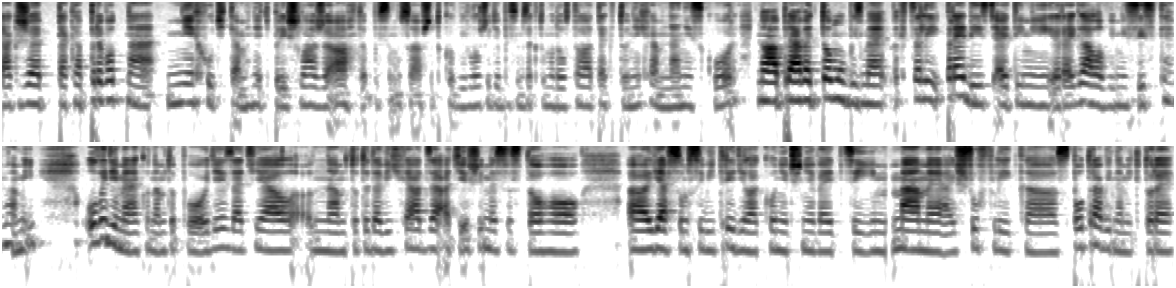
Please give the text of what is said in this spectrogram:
Takže taká prvotná nechuť tam hneď prišla, že ah, to by som musela všetko vyložiť, aby som sa k tomu dostala, tak to nechám na neskôr. No a práve tomu by sme chceli predísť aj tými regálovými systémami. Uvidíme, ako nám to pôjde. Zatiaľ nám to teda vychádza a tešíme sa z toho, ja som si vytriedila konečne veci. Máme aj šuflík s potravinami, ktoré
